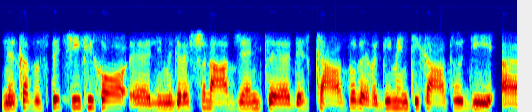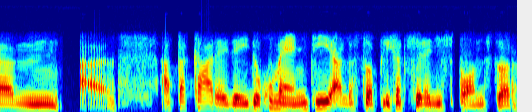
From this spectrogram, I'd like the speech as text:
Nel caso specifico eh, l'immigration agent del caso aveva dimenticato di um, attaccare dei documenti alla sua applicazione di sponsor.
